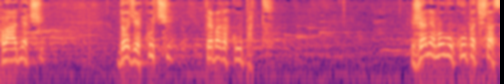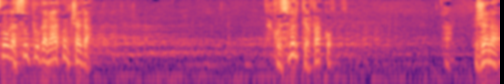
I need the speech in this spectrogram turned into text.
hladnjači, dođe kući, treba ga kupat. Žene mogu kupati šta svoga supruga nakon čega? Nakon smrti, je tako? Žena,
